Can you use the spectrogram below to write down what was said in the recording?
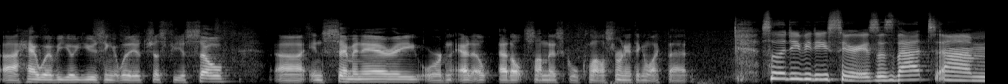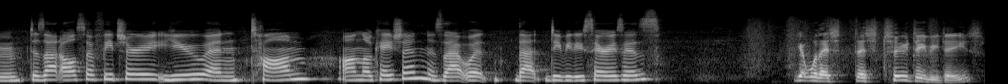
uh, however you're using it, whether it's just for yourself, uh, in seminary, or an adult, adult Sunday school class, or anything like that. So the DVD series is that um, does that also feature you and Tom on location? Is that what that DVD series is? Yeah, well, there's there's two DVDs.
